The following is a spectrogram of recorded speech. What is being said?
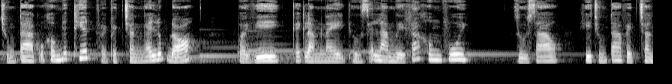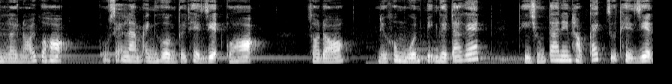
chúng ta cũng không nhất thiết phải vạch trần ngay lúc đó, bởi vì cách làm này thường sẽ làm người khác không vui. Dù sao, khi chúng ta vạch trần lời nói của họ cũng sẽ làm ảnh hưởng tới thể diện của họ. Do đó, nếu không muốn bị người ta ghét, thì chúng ta nên học cách giữ thể diện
